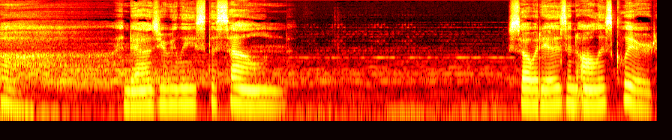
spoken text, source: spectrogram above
And as you release the sound, so it is, and all is cleared,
